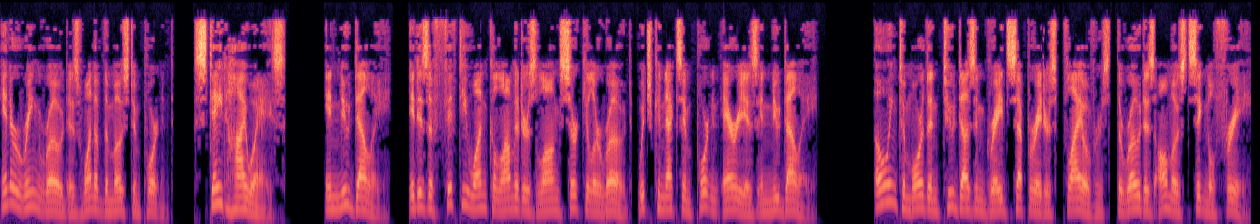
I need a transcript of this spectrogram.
Inner Ring Road is one of the most important state highways in New Delhi. It is a 51 km long circular road, which connects important areas in New Delhi. Owing to more than two dozen grade separators, flyovers, the road is almost signal-free.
